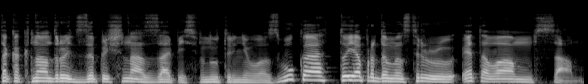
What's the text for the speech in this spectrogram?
Так как на Android запрещена запись внутреннего звука, то я продемонстрирую это вам сам.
